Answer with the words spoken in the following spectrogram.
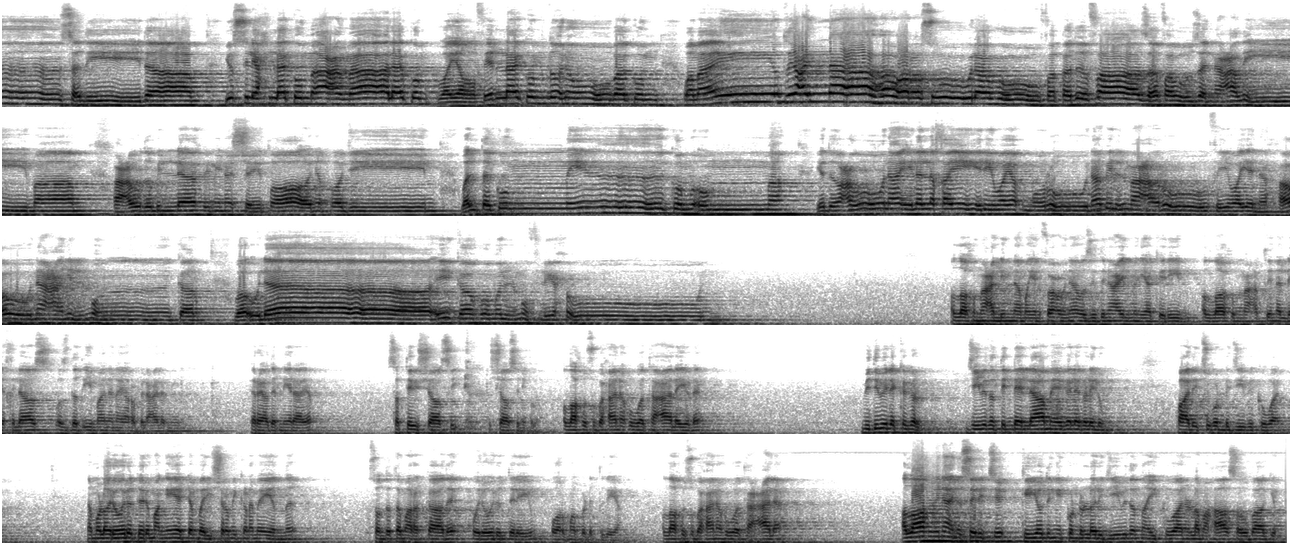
سديدا. يصلح لكم أعمالكم ويغفر لكم ذنوبكم. ومن يطع الله ورسوله فقد فاز فوزا عظيما. أعوذ بالله من الشيطان الرجيم. ولتكن منكم أمة يدعون إلى الخير ويأمرون بالمعروف وينهون عن المنكر وأولئك هم المفلحون. اللهم علمنا ما ينفعنا وزدنا علما يا كريم. اللهم أعطنا الإخلاص وازدد إيماننا يا رب العالمين. إرادة النيرايا സത്യവിശ്വാസി വിശ്വാസിനികൾ അള്ളാഹു സുബാനഹുവ താലയുടെ വിധിവിലക്കുകൾ ജീവിതത്തിന്റെ എല്ലാ മേഖലകളിലും പാലിച്ചുകൊണ്ട് ജീവിക്കുവാൻ നമ്മൾ ഓരോരുത്തരും അങ്ങേയറ്റം പരിശ്രമിക്കണമേ എന്ന് സ്വന്തത്തെ മറക്കാതെ ഓരോരുത്തരെയും ഓർമ്മപ്പെടുത്തുകയാണ്. അള്ളാഹു സുബാനഹുവ താല അള്ളാഹുവിനെ അനുസരിച്ച് കീയൊതുങ്ങിക്കൊണ്ടുള്ള ഒരു ജീവിതം നയിക്കുവാനുള്ള മഹാസൗഭാഗ്യം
